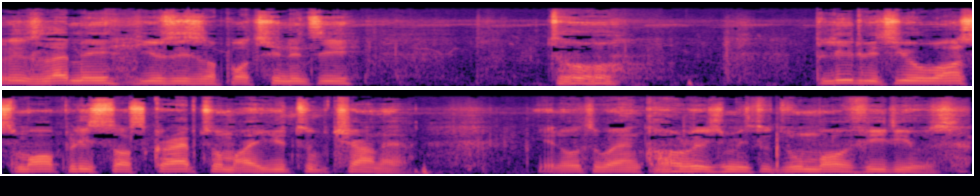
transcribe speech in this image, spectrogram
please let me use this opportunity to plead with you once more. Please subscribe to my YouTube channel, you know, to encourage me to do more videos.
